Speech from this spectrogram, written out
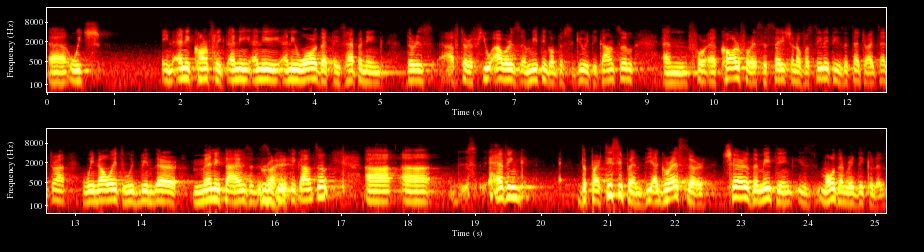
uh, which in any conflict, any, any, any war that is happening, there is, after a few hours, a meeting of the Security Council and for a call for a cessation of hostilities, etc., etc. We know it. We've been there many times at the right. Security Council. Uh, uh, having the participant, the aggressor, chair the meeting is more than ridiculous.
